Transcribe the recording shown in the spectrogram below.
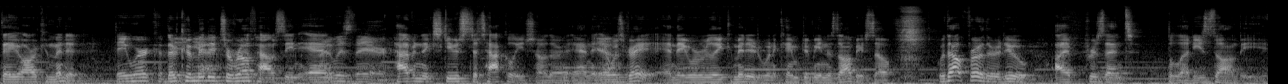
they are committed. They were committed. They're committed yeah. to roughhousing and I was there. have an excuse to tackle each other, and Yeah. it was great. And they were really committed when it came to being a zombie. So, without further ado, I present Bloody Zombie.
